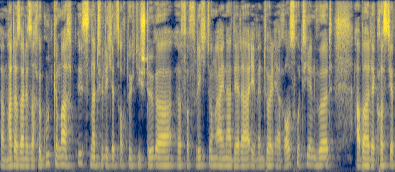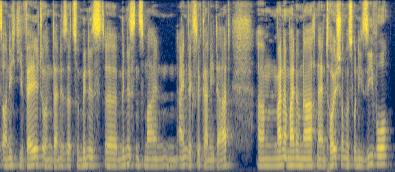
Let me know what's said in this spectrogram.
Ähm, hat er seine Sache gut gemacht. Ist natürlich jetzt auch durch die Stöger-Verpflichtung einer, der da eventuell eher rausrotieren wird. Aber der kostet jetzt auch nicht die Welt und dann ist er zumindest äh, mindestens mal ein Einwechselkandidat. Ähm, meiner Meinung nach eine Enttäuschung ist Unisivo.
